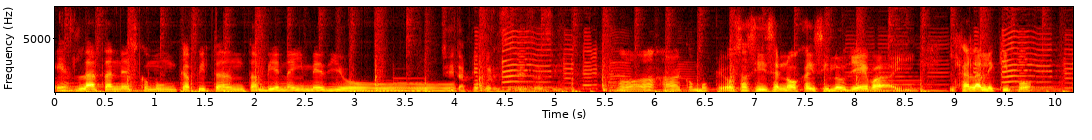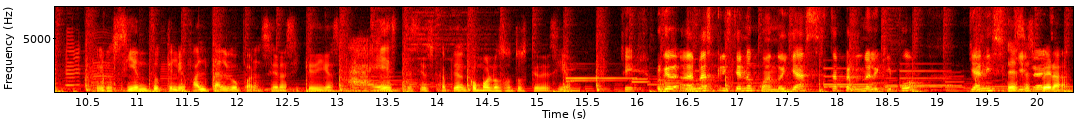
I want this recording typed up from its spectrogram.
Slatan es como un capitán también ahí medio, Sí, tampoco es, es así. ¿no? Ajá, como que, o sea, sí se enoja y sí lo lleva y, y jala al equipo, pero siento que le falta algo para ser así que digas, ah, este sí es capitán, como los otros que decíamos. Sí, porque además Cristiano cuando ya se está perdiendo el equipo, ya ni Se siquiera desespera.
